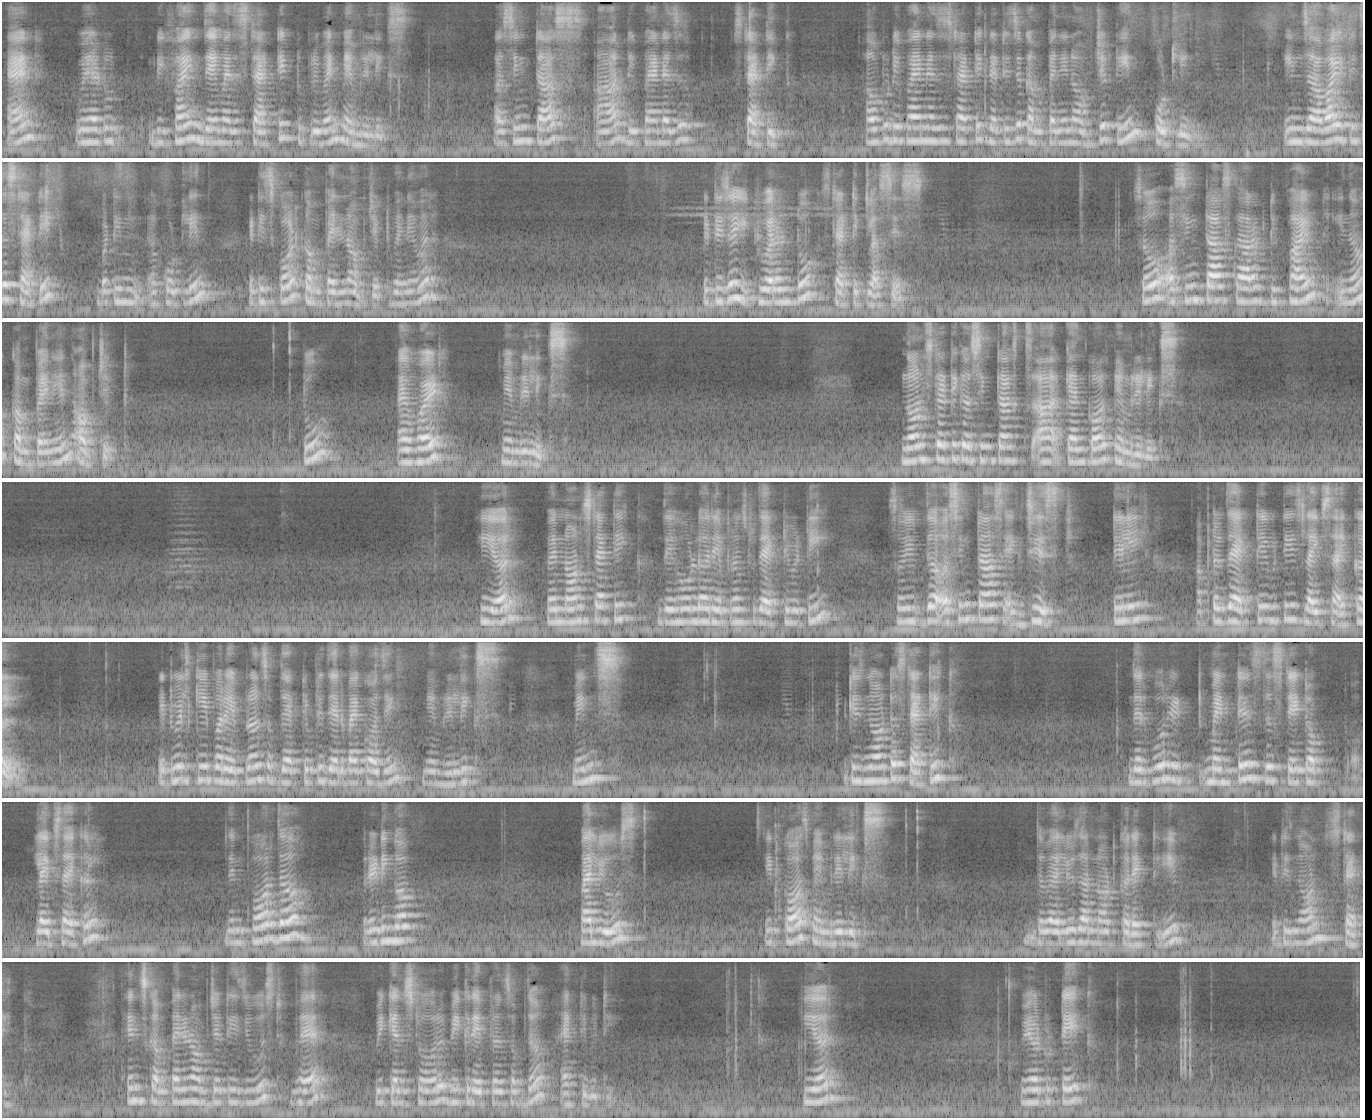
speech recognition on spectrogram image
and we have to define them as static to prevent memory leaks. Async tasks are defined as a static. How to define as a static? That is a companion object in kotlin in java it is a static but in uh, kotlin it is called companion object. Whenever it is equivalent to static classes. So async tasks are defined in a companion object to avoid memory leaks. Non-static async tasks are, can cause memory leaks. Here, when non-static, they hold a reference to the activity. So, if the async task exists till after the activity's life cycle, it will keep a reference of the activity thereby causing memory leaks. Means it is not a static therefore it maintains the state of life cycle then for the reading of values it causes memory leaks. The values are not correct if it is non-static. Hence companion object is used where we can store a weak reference of the activity. Here we have to take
